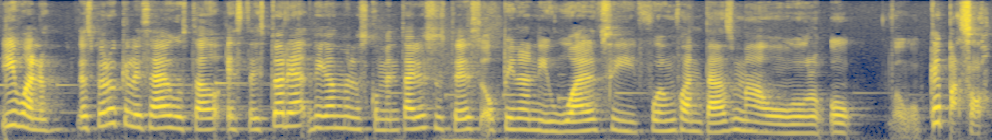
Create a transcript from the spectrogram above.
Y bueno, espero que les haya gustado esta historia. Díganme en los comentarios si ustedes opinan igual, si fue un fantasma o, qué pasó.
